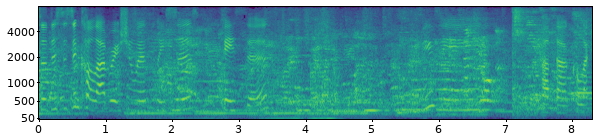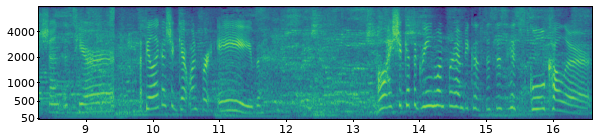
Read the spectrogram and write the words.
So this is in collaboration with Places Faces. Amazing. Have the collection is here. I feel like I should get one for Abe. Oh, I should get the green one for him because this is his school color.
